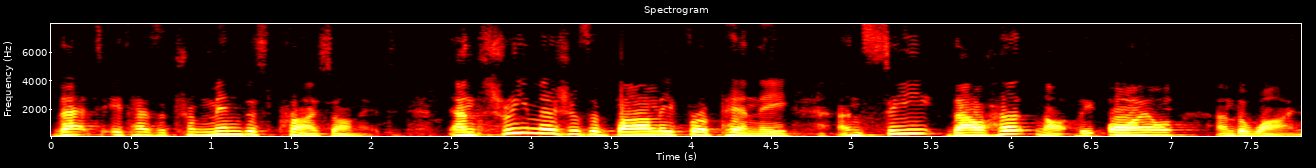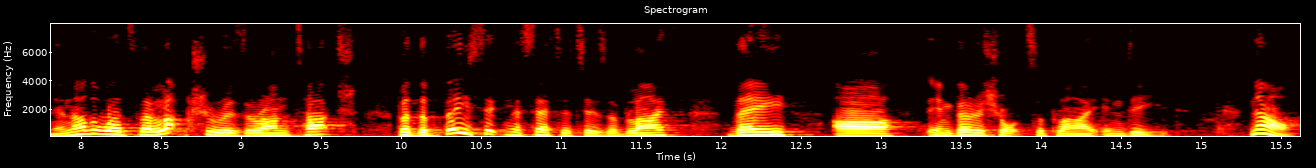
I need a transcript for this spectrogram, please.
that it has a tremendous price on it. and three measures of barley for a penny, and see thou hurt not the oil and the wine. In other words, the luxuries are untouched, but the basic necessities of life, they are in very short supply indeed. Now,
